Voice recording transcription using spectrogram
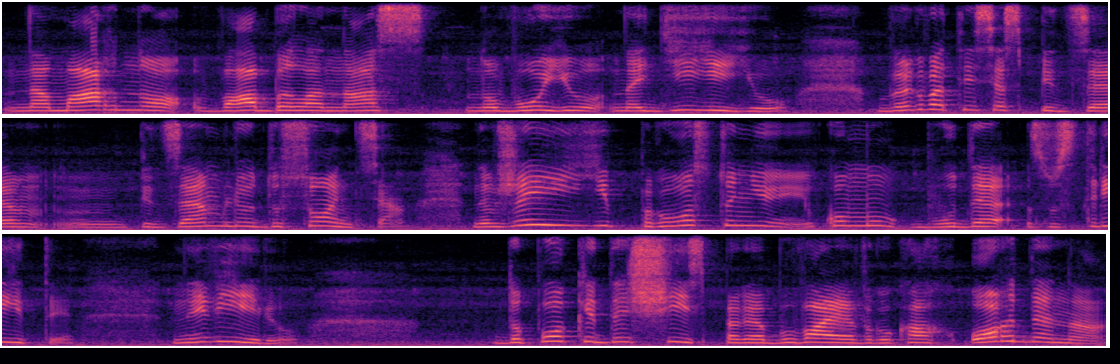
намарно вабила нас новою надією вирватися з під, під землю до сонця? Невже її просто нікому буде зустріти? Не вірю. Допоки Д6 перебуває в руках ордена,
